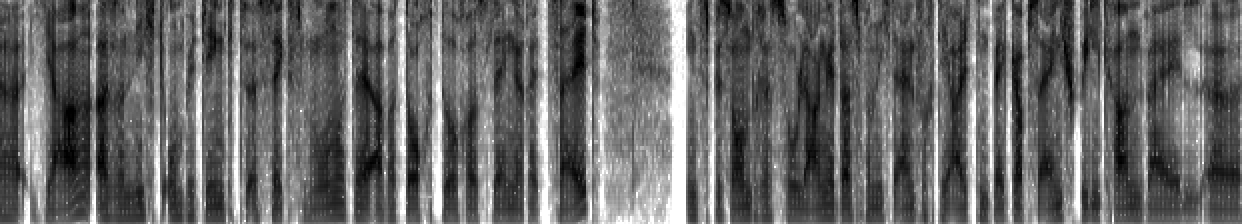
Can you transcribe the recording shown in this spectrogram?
Äh, ja, also nicht unbedingt äh, sechs Monate, aber doch durchaus längere Zeit. Insbesondere so lange, dass man nicht einfach die alten Backups einspielen kann, weil äh,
